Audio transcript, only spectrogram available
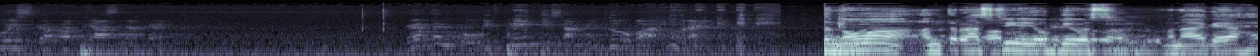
वो इसका अभ्यास ना करें गर्दन को विपरीत दिशा में दो बार दोहराएँ नौवा अंतर्राष्ट्रीय योग दिवस मनाया गया है।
